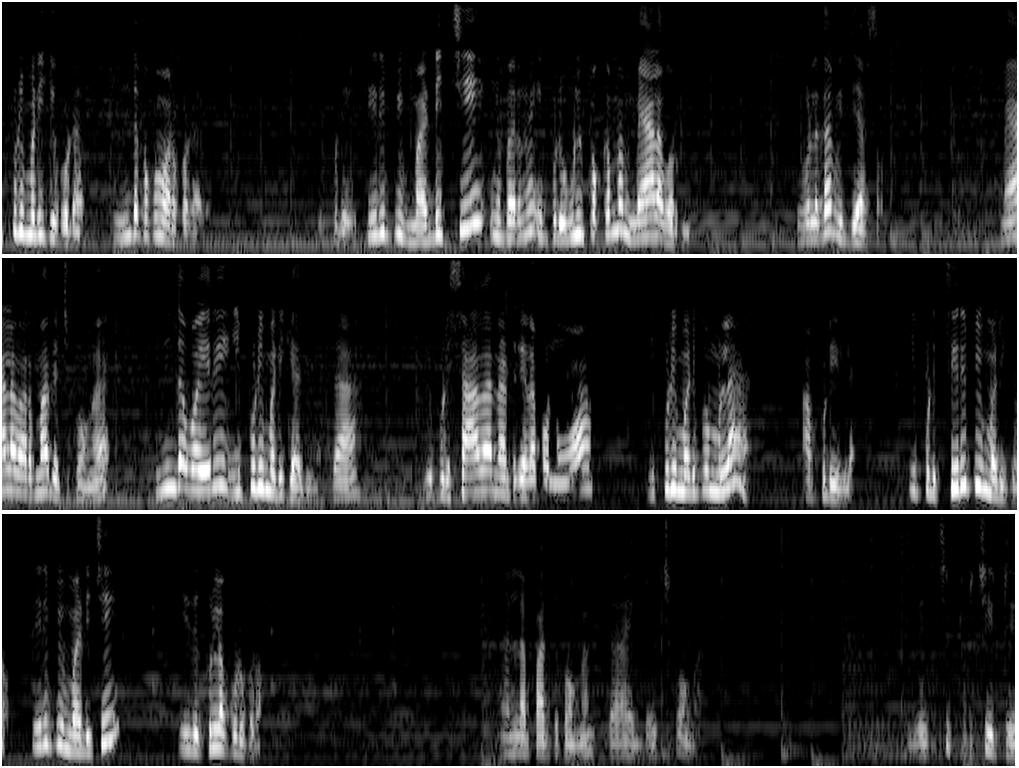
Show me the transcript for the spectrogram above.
இப்படி மடிக்கக்கூடாது. இந்த பக்கம் வரக்கூடாது. இப்படி திருப்பி மடித்து இங்கே பாருங்கள் இப்படி உள் பக்கமாக மேலே வரணும். இவ்வளோ தான் வித்தியாசம். மேலே வர மாதிரி வச்சுக்கோங்க. இந்த ஒயரு இப்படி மடிக்காதீங்க. இதா இப்படி சாதாரண நாட்டுக்கு என்ன பண்ணுவோம்? இப்படி மடிப்போம்ல? அப்படி இல்லை. இப்படி திருப்பி மடிக்கும் திருப்பி மடித்து இதுக்குள்ளே கொடுக்குறோம். நல்லா பார்த்துக்கோங்க. இதா இப்படி வச்சுக்கோங்க. வச்சு பிடிச்சிட்டு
